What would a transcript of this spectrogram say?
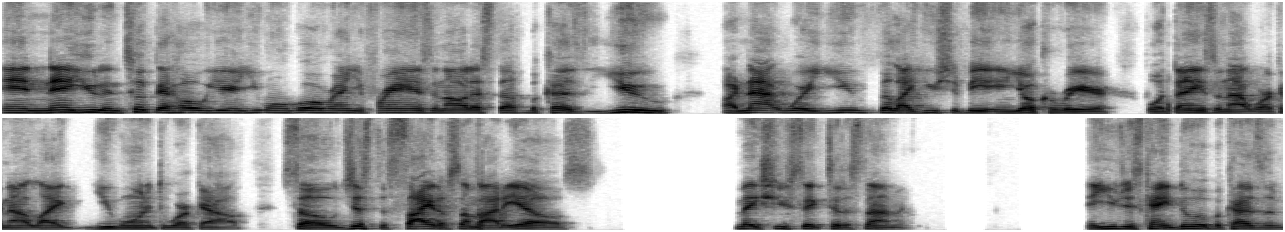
and now you done took that whole year and you won't go around your friends and all that stuff because you are not where you feel like you should be in your career or things are not working out like you wanted to work out. So just the sight of somebody else makes you sick to the stomach. And you just can't do it because of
